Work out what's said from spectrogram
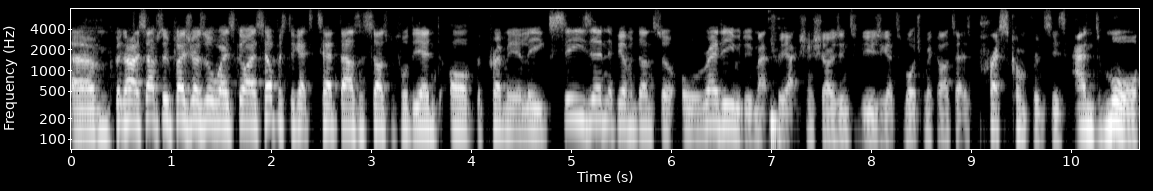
Um, but no, it's absolute pleasure as always, guys. Help us to get to 10,000 subs before the end of the Premier League season. If you haven't done so already, we do match reaction shows, interviews. You get to watch Mikel Arteta's press conferences and more,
